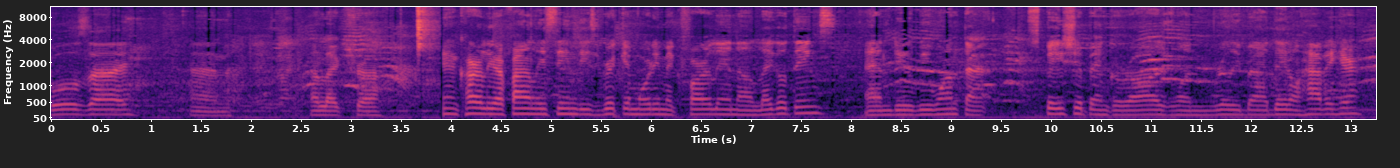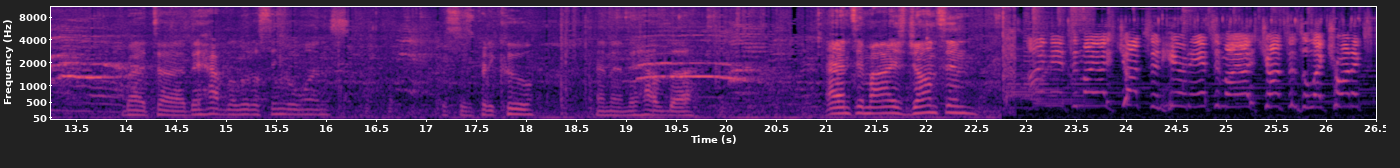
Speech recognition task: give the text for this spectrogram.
Bullseye, and Elektra. And Carly are finally seeing these Rick and Morty McFarlane uh, Lego things. And dude, we want that spaceship and garage one really bad. They don't have it here. But uh, they have the little single ones this is pretty cool. And then they have the Ants in My Eyes Johnson. To Ants in My Eyes Johnson's Electronics.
